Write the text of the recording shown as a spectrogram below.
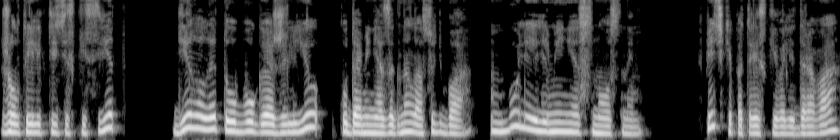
Желтый электрический свет делал это убогое жилье куда меня загнала судьба, более или менее сносным. В печке потрескивали дрова,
